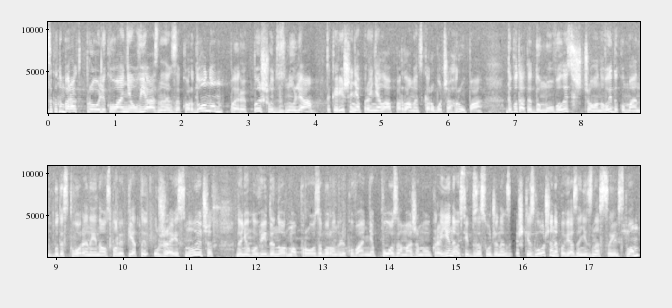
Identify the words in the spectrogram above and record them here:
Законопроект про лікування ув'язнених за кордоном перепишуть з нуля. Таке рішення прийняла парламентська робоча група. Депутати домовились, що новий документ буде створений на основі п'яти уже існуючих. До нього війде норма про заборону лікування поза межами України осіб, засуджених за тяжкі злочини, пов'язані з насильством.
